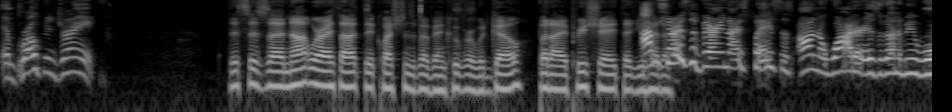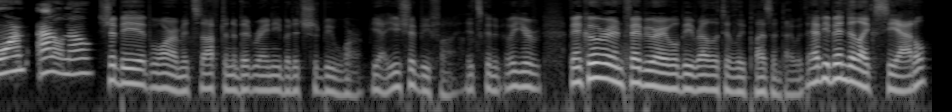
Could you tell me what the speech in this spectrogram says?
and broken drains. This is uh, not where I thought the questions about Vancouver would go, but I appreciate that you I'm sure a, it's a very nice place. It's on the water. Is it going to be warm? I don't know. should be warm. It's often a bit rainy, but it should be warm. Yeah, you should be fine. It's gonna. Well, your Vancouver in February will be relatively pleasant. I would. Have you been to like Seattle?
